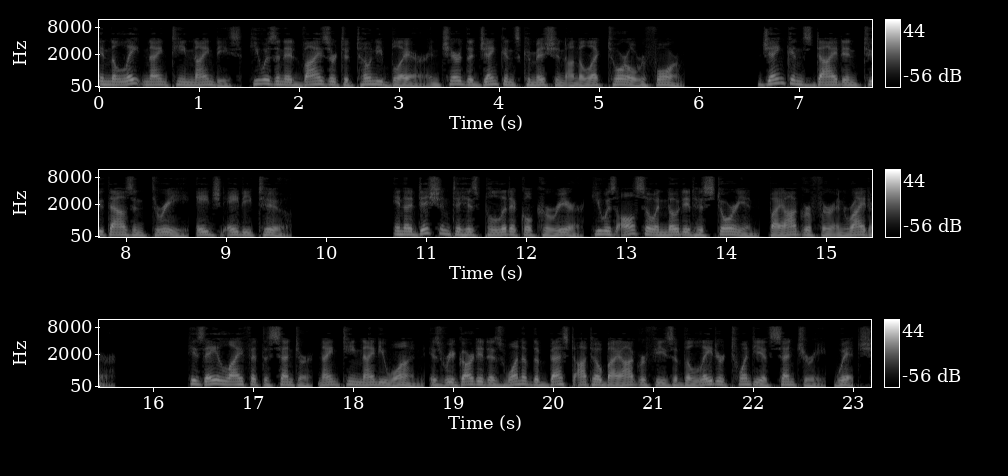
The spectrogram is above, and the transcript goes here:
In the late 1990s, he was an advisor to Tony Blair and chaired the Jenkins Commission on Electoral Reform. Jenkins died in 2003, aged 82. In addition to his political career, he was also a noted historian, biographer and writer. His A Life at the Center 1991 is regarded as one of the best autobiographies of the later 20th century, which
